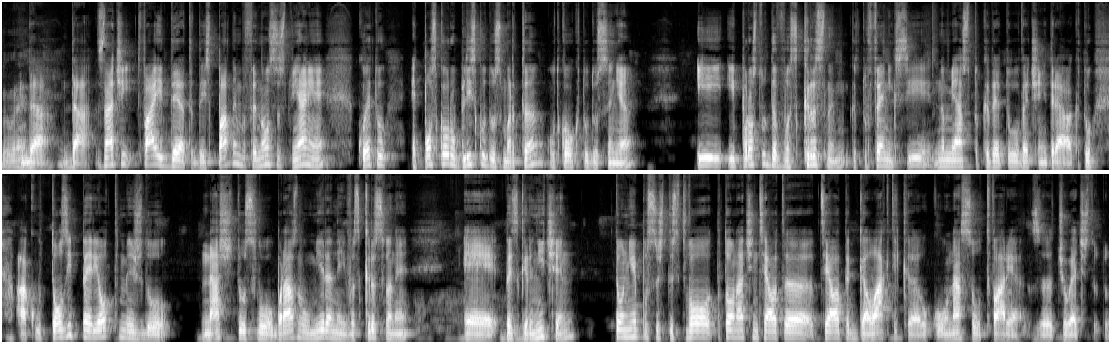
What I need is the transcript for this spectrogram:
Добре. Да, да. Значи това е идеята. Да изпаднем в едно състояние, което е по-скоро близко до смъртта, отколкото до съня. И, и просто да възкръснем като феникси на мястото, където вече ни трябва. Като ако този период между нашето своеобразно умиране и възкръсване е безграничен, то ние по същество, по този начин цялата, цялата галактика около нас се отваря за човечеството.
